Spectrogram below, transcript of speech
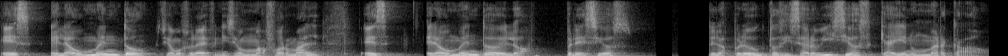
es el aumento, si vamos a una definición más formal, es el aumento de los precios de los productos y servicios que hay en un mercado.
